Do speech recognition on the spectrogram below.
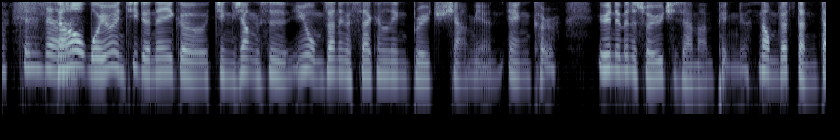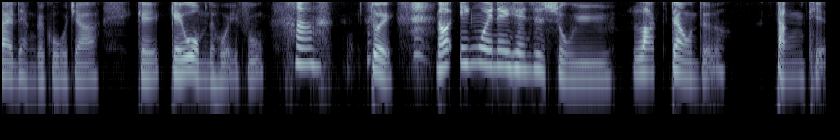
哎、欸，真的。然后我永远记得那一个景象是，因为我们在那个 Second Link Bridge 下面 anchor，因为那边的水域其实还蛮平的。那我们在等待两个国家给给我们的回复。对。然后因为那天是属于 lockdown 的当天，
